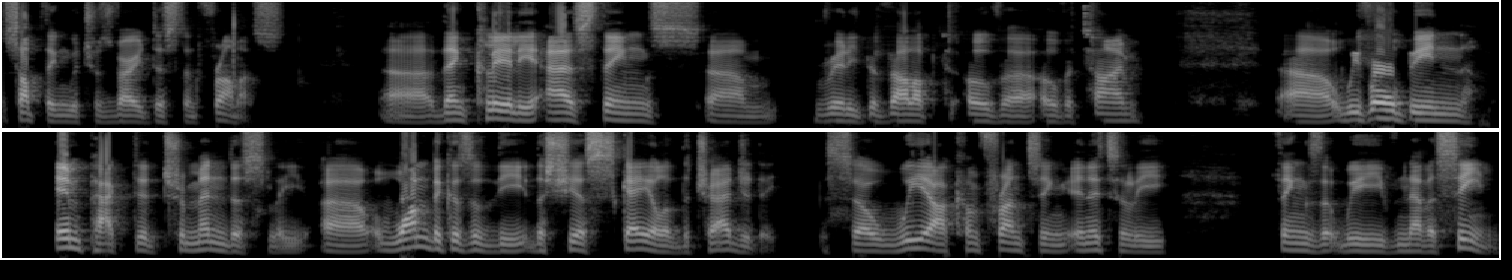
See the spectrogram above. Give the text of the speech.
something which was very distant from us. Uh, then clearly, as things um, really developed over over time, uh, we've all been impacted tremendously. Uh, one because of the the sheer scale of the tragedy. So we are confronting in Italy things that we've never seen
